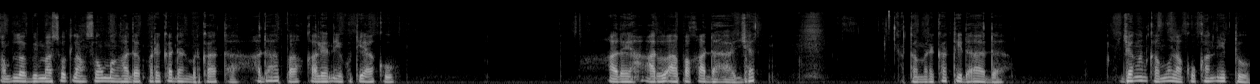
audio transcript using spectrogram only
Abdullah bin Mas'ud langsung menghadap mereka dan berkata, "Ada apa? Kalian ikuti aku." Ada, apakah ada hajat? Kata mereka tidak ada. Jangan kamu lakukan itu.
